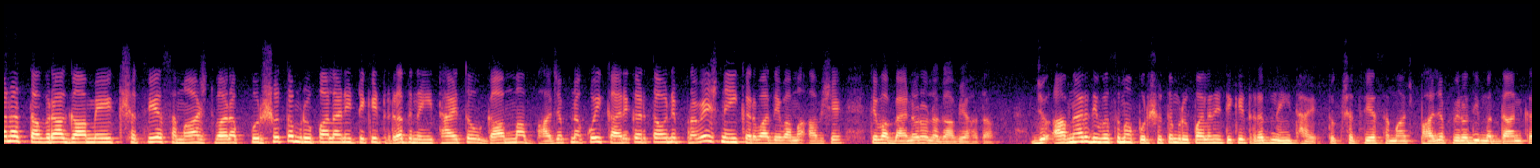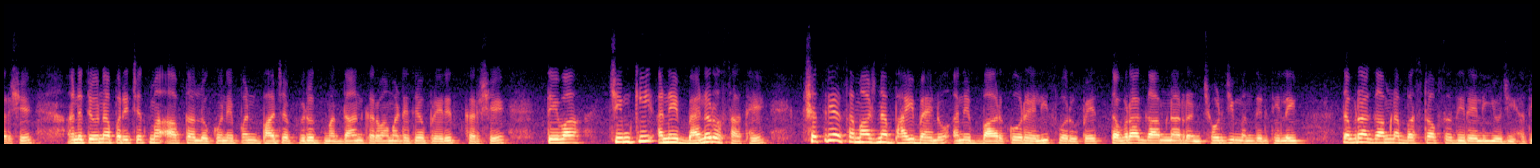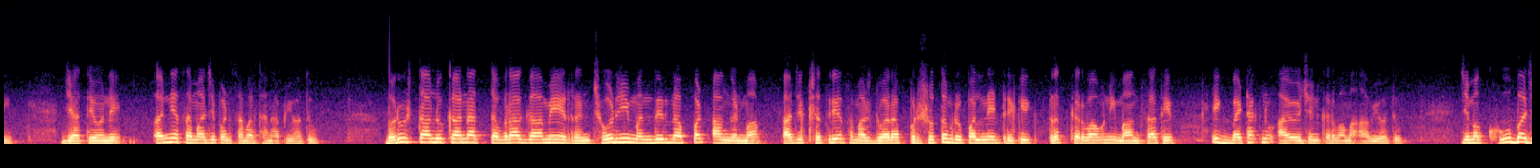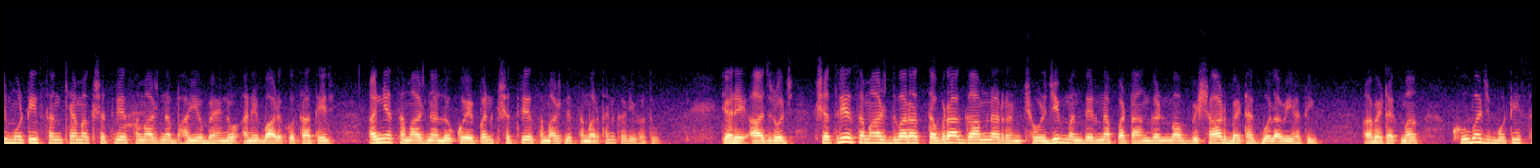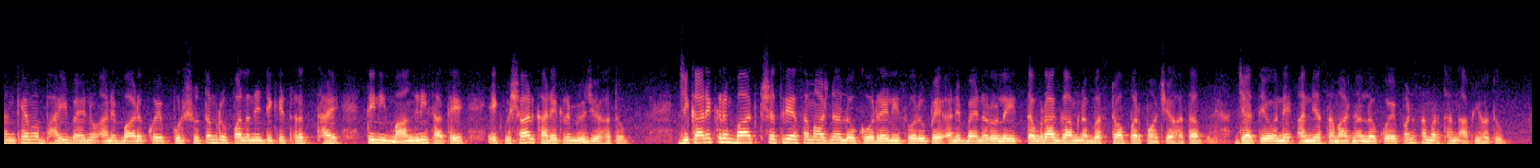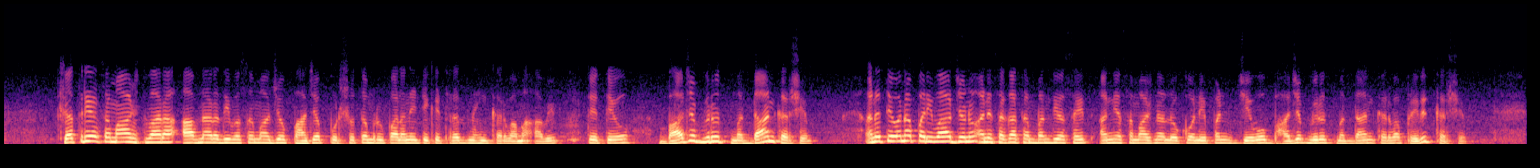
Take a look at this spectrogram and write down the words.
તવરા ગામે ક્ષત્રિય સમાજ દ્વારા પુરુષોત્તમ રૂપાલાની ટિકિટ રદ નહીં થાય તો ગામમાં ભાજપના કોઈ કાર્યકર્તાઓને પ્રવેશ નહીં કરવા દેવામાં આવશે તેવા બેનરો લગાવ્યા હતા. જો આવનારા દિવસોમાં પુરુષોત્તમ રૂપાલાની ટિકિટ રદ નહીં થાય તો ક્ષત્રિય સમાજ ભાજપ વિરોધી મતદાન કરશે અને તેઓના પરિચિતમાં આવતા લોકોને પણ ભાજપ વિરુદ્ધ મતદાન કરવા માટે તેઓ પ્રેરિત કરશે તેવા ચીમકી અને બેનરો સાથે ક્ષત્રિય સમાજના ભાઈ બહેનો અને બાળકો રેલી સ્વરૂપે તવરા ગામના રણછોડજી મંદિરથી લઈ તવરા ગામના બસ સ્ટોપ સુધી રેલી યોજી હતી, જ્યાં તેઓને અન્ય સમાજે પણ સમર્થન આપ્યું હતું. ભરૂચ તાલુકાના તવરા ગામે રણછોડજી મંદિરના પટ આંગણમાં આજે ક્ષત્રિય સમાજ દ્વારા પુરુષોત્તમ રૂપાલને ટિકિટ રદ કરવાની માંગ સાથે એક બેઠકનું આયોજન કરવામાં આવ્યું હતું, જેમાં ખૂબ જ મોટી સંખ્યામાં ક્ષત્રિય સમાજના ભાઈઓ બહેનો અને બાળકો સાથે જ અન્ય સમાજના લોકોએ પણ ક્ષત્રિય સમાજને સમર્થન કર્યું હતું. ત્યારે આજરોજ ક્ષત્રિય સમાજ દ્વારા તવરા ગામના રણછોડજી મંદિરના પટાંગણમાં વિશાળ બેઠક બોલાવી હતી. આ બેઠકમાં ખૂબ જ મોટી સંખ્યામાં ભાઈ બહેનો અને બાળકોએ પુરુષોત્તમ રૂપાલાની ટિકિટ રદ થાય તેની માંગણી સાથે એક વિશાળ કાર્યક્રમ યોજ્યો હતો. જે કાર્યક્રમ બાદ ક્ષત્રિય સમાજના લોકો રેલી સ્વરૂપે અને બેનરો લઈ તવરા ગામના બસ સ્ટોપ પર પહોંચ્યા હતા, જ્યાં તેઓને અન્ય સમાજના લોકોએ પણ સમર્થન આપ્યું હતું. ક્ષત્રિય સમાજ દ્વારા આવનારા દિવસોમાં જો ભાજપ પુરુષોત્તમ રૂપાલાની ટિકિટ રદ નહીં કરવામાં આવે, તો તેઓ ભાજપ વિરુદ્ધ મતદાન કરશે. અને તેઓના પરિવારજનો અને સગા સંબંધીઓ સહિત અન્ય સમાજના લોકોને પણ જેઓ ભાજપ વિરુદ્ધ મતદાન કરવા પ્રેરિત કરશે.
